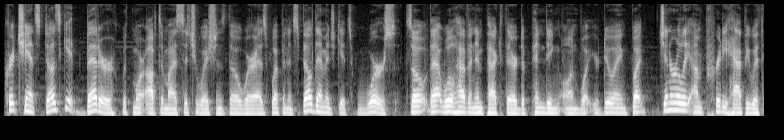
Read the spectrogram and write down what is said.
Crit chance does get better with more optimized situations though, whereas weapon and spell damage gets worse. So that will have an impact there depending on what you're doing, but Generally, I'm pretty happy with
